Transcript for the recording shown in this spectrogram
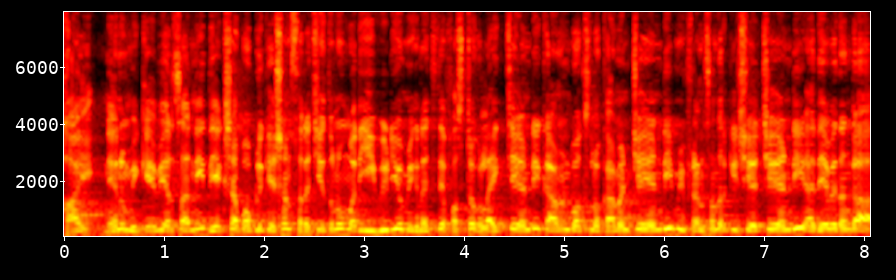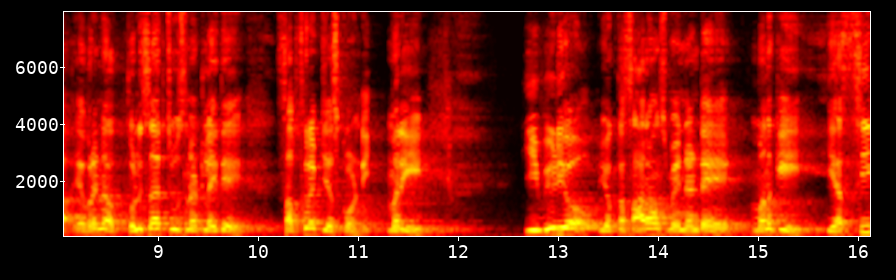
హాయ్ నేను మీ కేవీఆర్ సార్ని దీక్ష పబ్లికేషన్స్ రచయితను. మరి ఈ వీడియో మీకు నచ్చితే ఫస్ట్ ఒక లైక్ చేయండి కామెంట్ బాక్స్లో కామెంట్ చేయండి మీ ఫ్రెండ్స్ అందరికీ షేర్ చేయండి. అదేవిధంగా ఎవరైనా తొలిసారి చూసినట్లయితే సబ్స్క్రైబ్ చేసుకోండి. మరి ఈ వీడియో యొక్క సారాంశం ఏంటంటే మనకి ఎస్సీ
